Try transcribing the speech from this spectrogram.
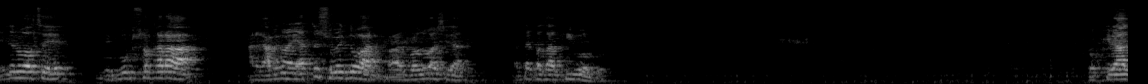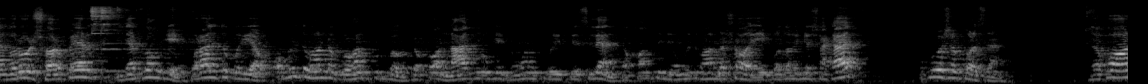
এই বলছে যে খুব সখারা আর আমি নয়, এত সৌভাগ্যবান আর ব্রজবাসীরা এত কথা কি বলব? পক্ষীরাজ গরুর সর্পের দেবগণকে পরাজিত করিয়া অমৃত ভাণ্ড গ্রহণ পূর্বক যখন নাগলোকে গমন করিতেছিলেন, তখন তিনি অমৃত ভাণ্ড সহ এই পদলিকে শাখায় উপবেশন করেছেন। যখন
